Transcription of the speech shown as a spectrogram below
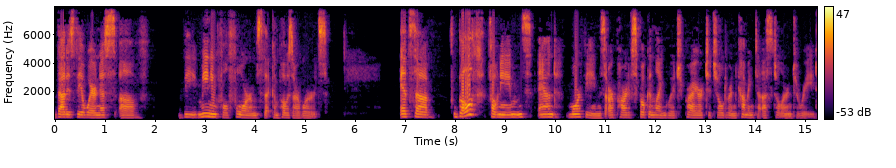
that is the awareness of the meaningful forms that compose our words. It's uh, both phonemes and morphemes are part of spoken language prior to children coming to us to learn to read.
